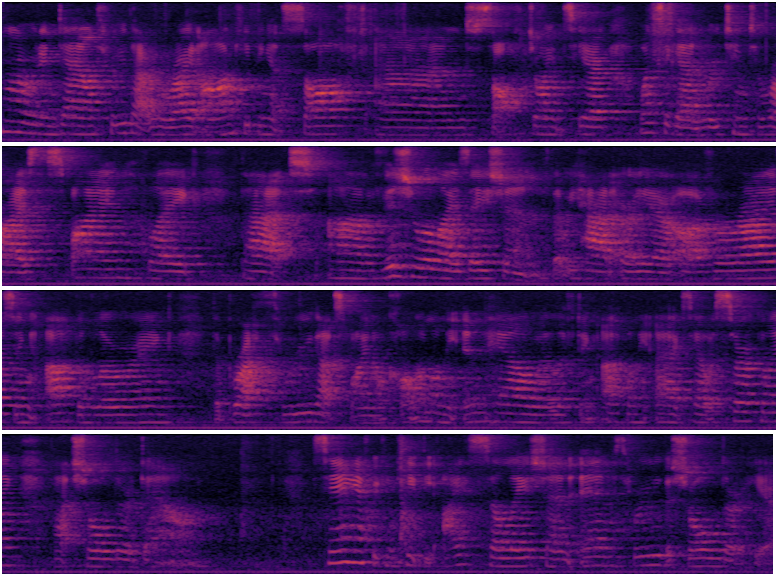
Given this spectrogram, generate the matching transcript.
Rooting down through that right arm, keeping it soft and soft joints here. Once again, rooting to rise the spine like that um, visualization that we had earlier of rising up and lowering the breath through that spinal column. On the inhale, we're lifting up. On the exhale, we're circling that shoulder down. Seeing if we can keep the isolation in through the shoulder here.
